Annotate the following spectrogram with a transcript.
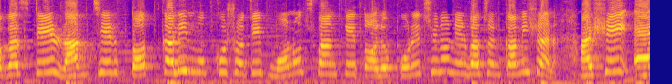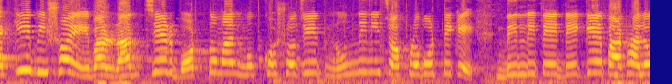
অগাস্টে রাজ্যের তৎকালীন মুখ্য সচিব মনোজ পান্তকে তলব করেছিল নির্বাচন কমিশন। আর সেই একই বিষয়ে এবার রাজ্যের বর্তমান মুখ্য সচিব নন্দিনী চক্রবর্তীকে দিল্লিতে ডেকে পাঠালো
